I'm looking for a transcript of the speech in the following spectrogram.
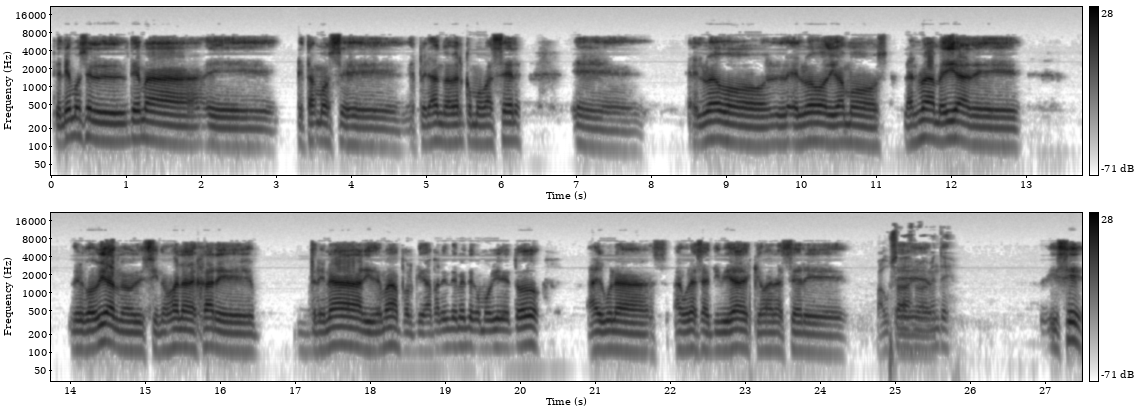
Tenemos el tema eh, que estamos eh, esperando a ver cómo va a ser eh, el nuevo, el nuevo, digamos, las nuevas medidas de, del gobierno, y si nos van a dejar eh, entrenar y demás, porque aparentemente como viene todo, hay algunas, algunas actividades que van a ser eh, pausadas Eh, nuevamente. Y sí,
